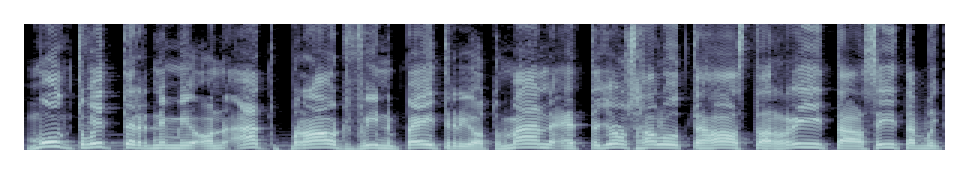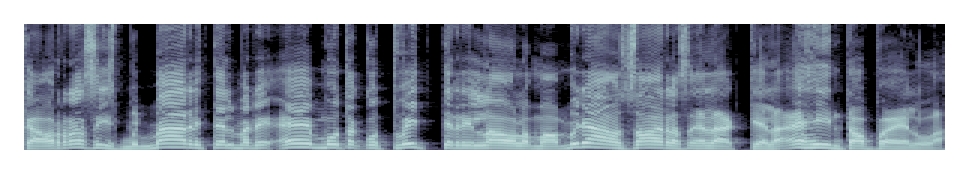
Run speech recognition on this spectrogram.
Mun Twitter-nimi on at proudfinpatriotman, että jos haluatte haastaa riitaa siitä, mikä on rasismin määritelmä, niin ei muuta kuin Twitterin laulamaan. Minä on sairas eläkkeellä, ehin tapella.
